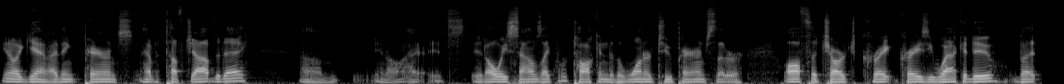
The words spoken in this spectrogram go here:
you know, again, I think parents have a tough job today. Um, you know, I, it's it always sounds like we're talking to the one or two parents that are off the charts, cra- crazy wackadoo. But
